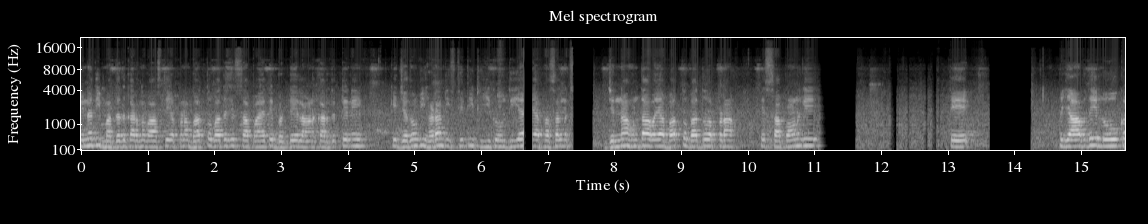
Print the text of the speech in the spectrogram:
ਇਹਨਾਂ ਦੀ ਮਦਦ ਕਰਨ ਵਾਸਤੇ ਆਪਣਾ ਵੱਧ ਤੋਂ ਵੱਧ ਹਿੱਸਾ ਪਾਇਆ ਤੇ ਵੱਡੇ ਐਲਾਨ ਕਰ ਦਿੱਤੇ ਨੇ ਕਿ ਜਦੋਂ ਵੀ ਹੜ੍ਹਾਂ ਦੀ ਸਥਿਤੀ ਠੀਕ ਹੁੰਦੀ ਹੈ ਜਾਂ ਫਸਲ ਜਿੰਨਾ ਹੁੰਦਾ ਹੋਇਆ ਵੱਧ ਤੋਂ ਵੱਧ ਉਹ ਆਪਣਾ ਹਿੱਸਾ ਪਾਉਣਗੇ। ਤੇ ਪੰਜਾਬ ਦੇ ਲੋਕ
